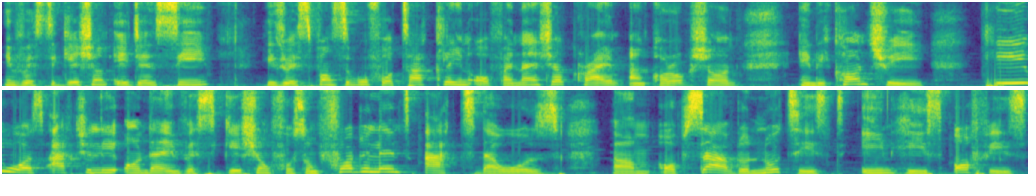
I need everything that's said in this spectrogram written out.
Investigation Agency. He's responsible for tackling of financial crime and corruption in the country he was actually under investigation for some fraudulent acts that was um, observed or noticed in his office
